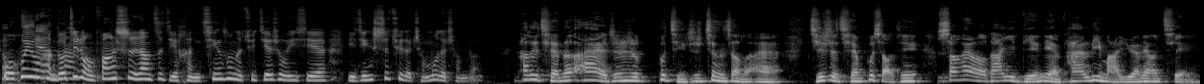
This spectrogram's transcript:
我会用很多这种方式，让自己很轻松的去接受一些已经失去的沉默的成本。他对钱的爱真是不仅是正向的爱，即使钱不小心伤害了他一点点，他还立马原谅钱。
